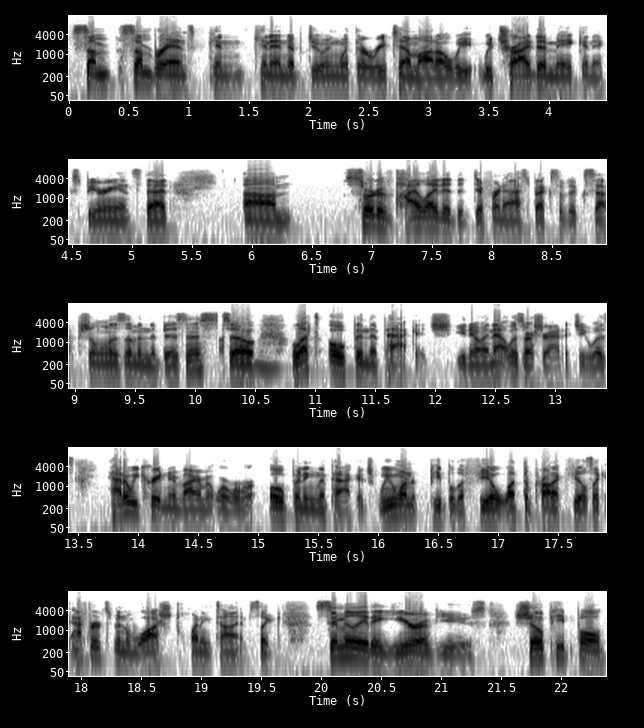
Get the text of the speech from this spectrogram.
some some brands can can end up doing with their retail model. We we tried to make an experience that um, sort of highlighted the different aspects of exceptionalism in the business. So mm-hmm. let's open the package, you know, and that was our strategy was how do we create an environment where we're opening the package? We want people to feel what the product feels like after it's been washed 20 times. Like simulate a year of use. Show people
